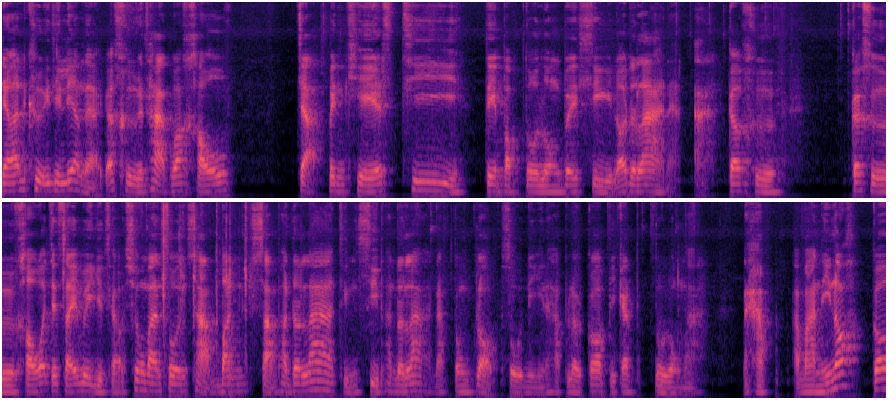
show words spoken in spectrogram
ดังนั้นคืออีเทเรียมเนี่ยก็คือถ้าหากว่าเขาจะเป็นเคสที่เตรียมปรับตัวลงไป 400 ดอลลาร์เนี่ยอะก็คือก็คือเขาก็จะไซด์เวย์อยู่แถวช่วงประมาณโซน3บัน3,000 ดอลลาร์ถึง 4,000 ดอลลาร์นะครับตรงกรอบโซนนี้นะครับ แล้วก็มีการปรับตัวลงมานะครับประมาณนี้เนาะก็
